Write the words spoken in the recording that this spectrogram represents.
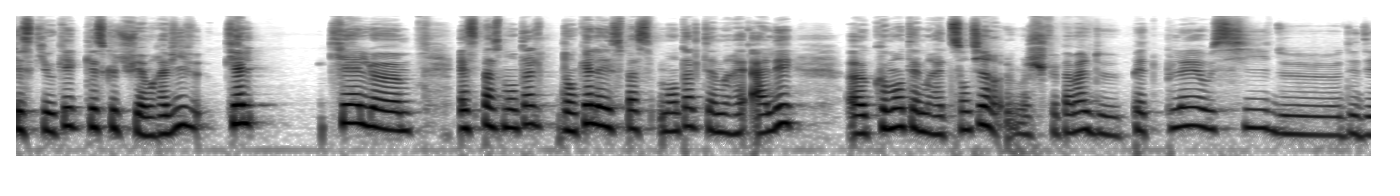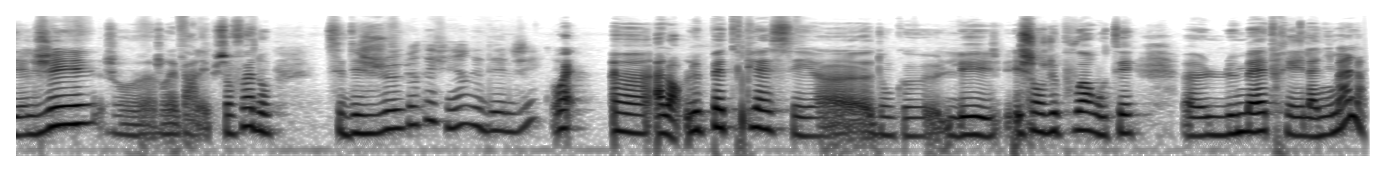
qu'est-ce qui est OK, qu'est-ce que tu aimerais vivre, quel, quel espace mental, dans quel espace mental tu aimerais aller, comment tu aimerais te sentir. Moi, je fais pas mal de pet play aussi, de des DLG, j'en ai parlé plusieurs fois, donc c'est des jeux. Tu peux définir des DLG Ouais. Euh, alors, le pet play, c'est euh, donc euh, l'échange de pouvoir où tu es le maître et l'animal,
